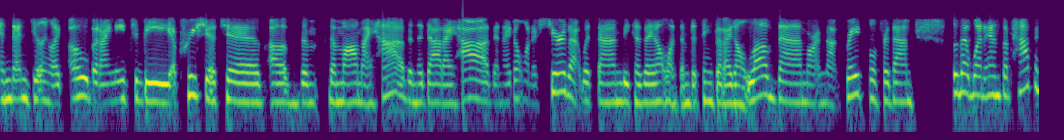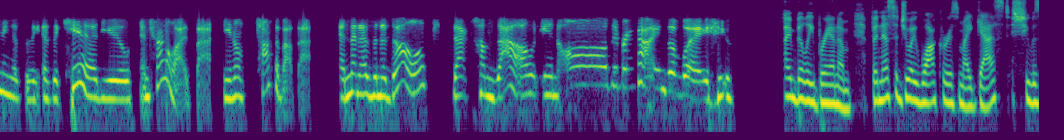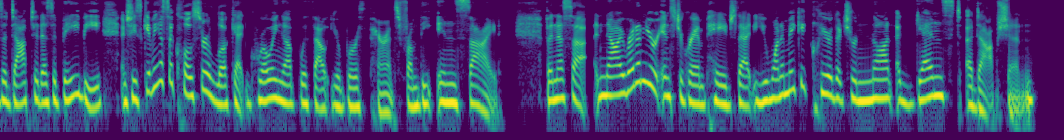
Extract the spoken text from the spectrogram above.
And then feeling like, oh, but I need to be appreciative of the, the mom I have and the dad I have. And I don't want to share that with them because I don't want them to think that I don't love them or I'm not grateful for them. So that what ends up happening is as a kid, you internalize that. You don't talk about that. And then as an adult, that comes out in all different kinds of ways. I'm Billy Branham. Vanessa Joy Walker is my guest. She was adopted as a baby, and she's giving us a closer look at growing up without your birth parents from the inside. Vanessa, now I read on your Instagram page that you want to make it clear that you're not against adoption.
